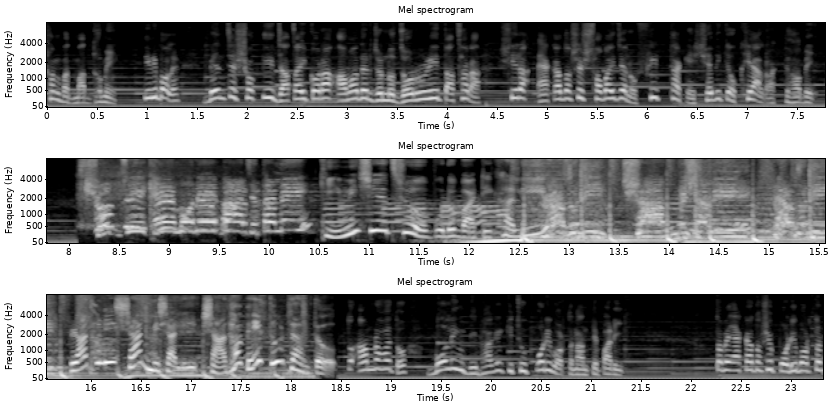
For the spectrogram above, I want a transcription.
সংবাদ মাধ্যমে। তিনি বলেন বেঞ্চের শক্তি যাচাই করা আমাদের জন্য জরুরি তাছাড়া সেরা একাদশের সবাই যেন ফিট থাকে সেদিকেও খেয়াল রাখতে হবে। সবজি খেয়ে মনে বাজে তালি। কি মিশিয়েছো পুরো বাটি খালি? রাধুনি শাক মিশালি। রাধুনি রাঁধুনি শাক মিশালি স্বাদ হবে দুর্দান্ত। তো আমরা হয়তো বোলিং বিভাগে কিছু পরিবর্তন আনতে পারি। তবে একাদশে পরিবর্তন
